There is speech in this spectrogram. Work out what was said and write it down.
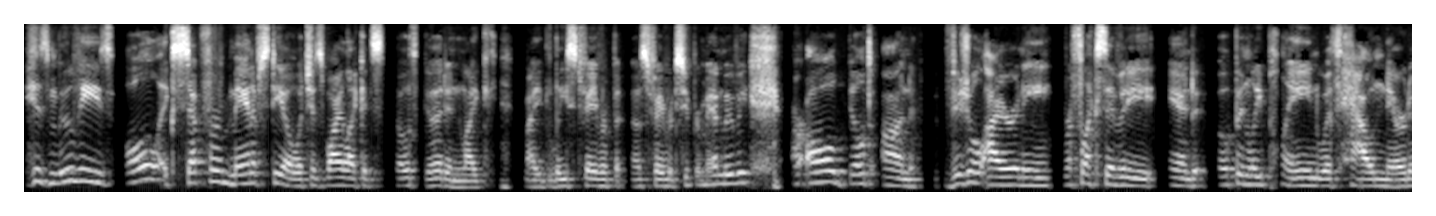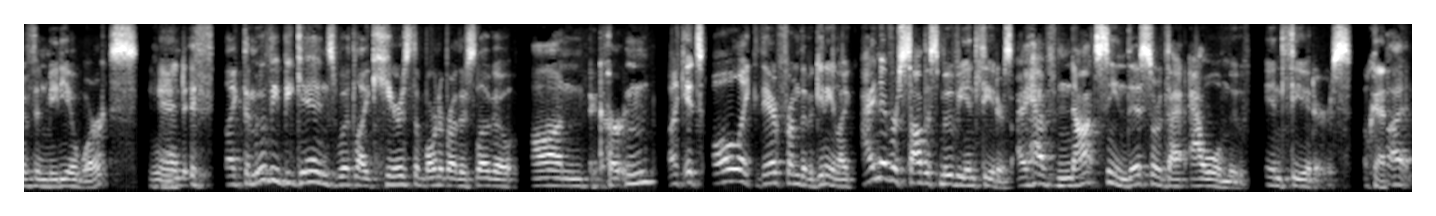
his movies all except for man of steel which is why like it's both good and like my least favorite but most favorite superman movie are all built on visual irony reflexivity and openly playing with how narrative and media works. Mhm. And if like the movie begins with like here's the Warner Brothers logo on the curtain, like it's all like there from the beginning. Like I never saw this movie in theaters. I have not seen this or that Owl movie in theaters. Okay. But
